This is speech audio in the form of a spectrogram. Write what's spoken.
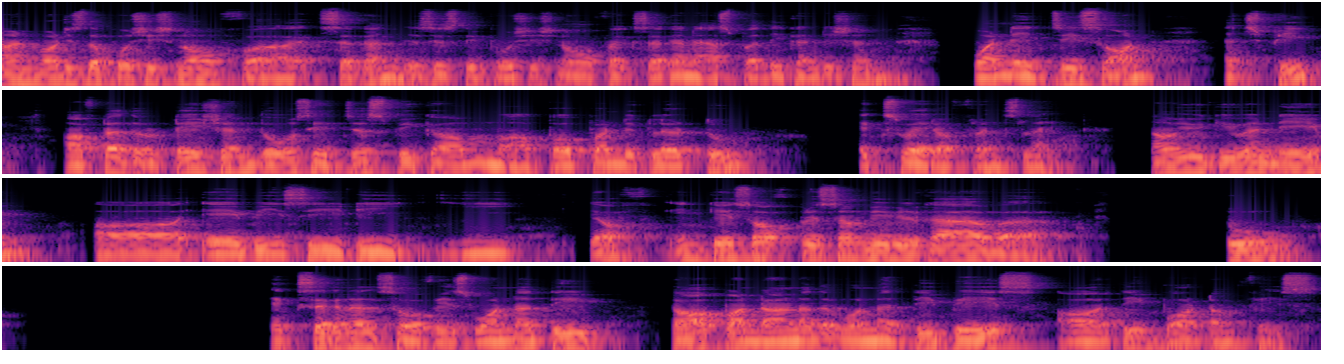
and what is the position of uh, hexagon? This is the position of hexagon as per the condition. One edge is on hp after the rotation those edges become uh, perpendicular to xy reference line. Now you give a name uh, a b c d e f. In case of prism we will have uh, two hexagonal surface. One at the top and another one at the base or the bottom face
